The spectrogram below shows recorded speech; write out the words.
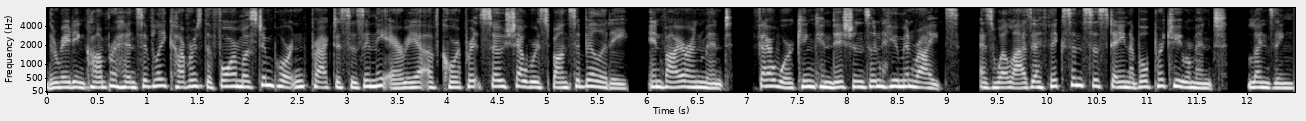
The rating comprehensively covers the four most important practices in the area of corporate social responsibility, environment, fair working conditions and human rights, as well as ethics and sustainable procurement. Lenzing,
